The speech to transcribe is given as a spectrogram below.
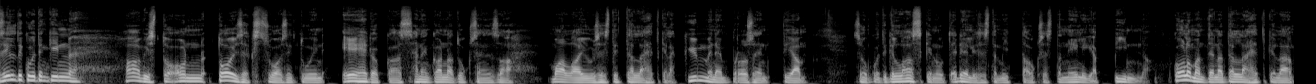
Silti kuitenkin Haavisto on toiseksi suosituin ehdokas. Hänen kannatuksensa maanlaajuisesti tällä hetkellä 10 prosenttia. Se on kuitenkin laskenut edellisestä mittauksesta neljä pinna. Kolmantena tällä hetkellä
